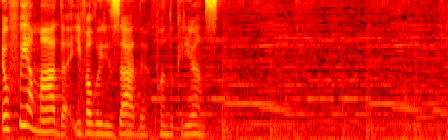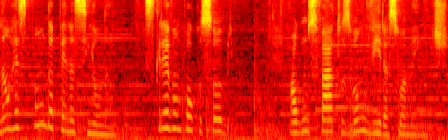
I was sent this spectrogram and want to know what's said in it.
Eu fui amada e valorizada quando criança? Não responda apenas sim ou não. Escreva um pouco sobre. Alguns fatos vão vir à sua mente.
